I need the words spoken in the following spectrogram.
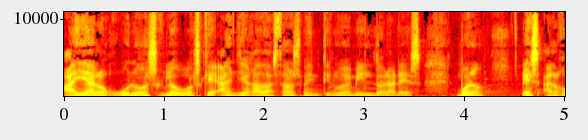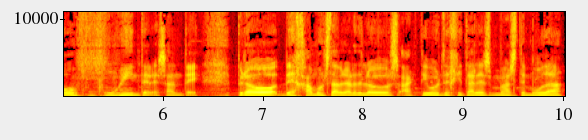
hay algunos globos que han llegado hasta los 29 mil dólares. Bueno, es algo muy interesante. Pero dejamos de hablar de los activos digitales más de moda,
